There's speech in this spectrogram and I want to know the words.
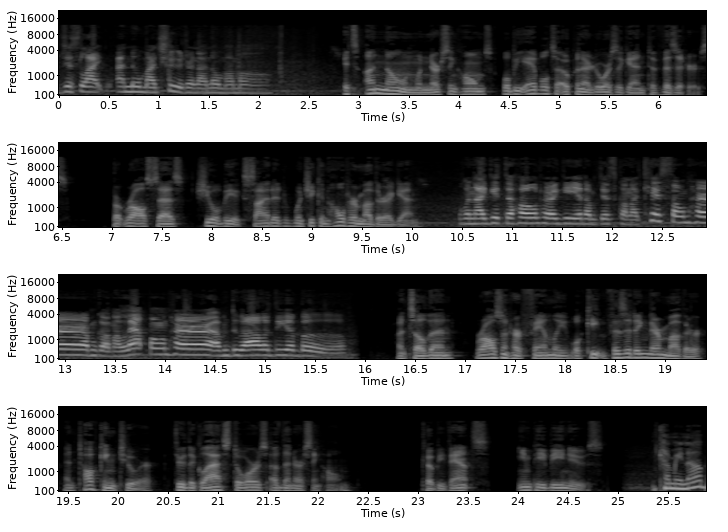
just like I know my children, I know my mom. It's unknown when nursing homes will be able to open their doors again to visitors. But Rawls says she will be excited when she can hold her mother again when I get to hold her again, I'm just going to kiss on her, I'm going to lap on her, I'm do all of the above. Until then, Rawls and her family will keep visiting their mother and talking to her through the glass doors of the nursing home. Kobee Vance, MPB News. Coming up,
